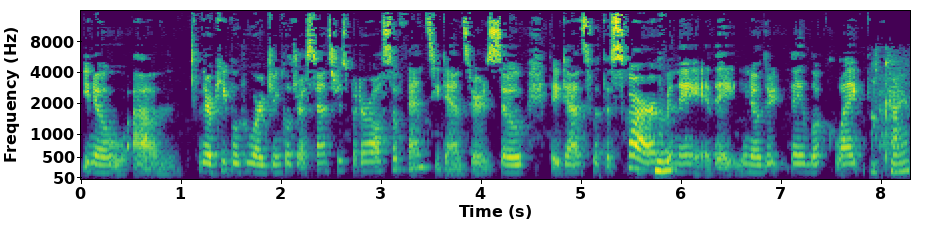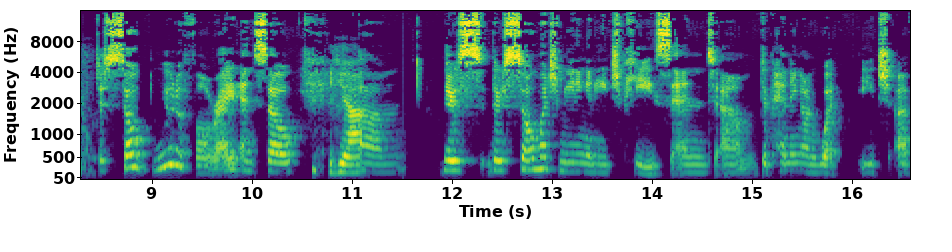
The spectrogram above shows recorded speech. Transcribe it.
you know, um, there are people who are jingle dress dancers, but are also fancy dancers. So they dance with a scarf mm-hmm. and they, they, you know, they, they look like okay. just so beautiful. Right. And so, yeah. Um, there's there's so much meaning in each piece and um, depending on what each of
